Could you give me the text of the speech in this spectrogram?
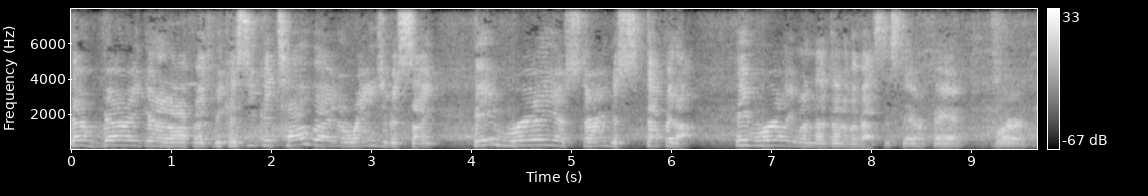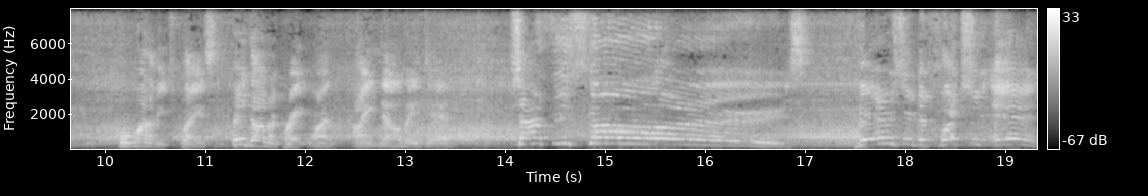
They're very good at offense because you can tell by the range of his sight, they really are starting to step it up. They really want to done the best this there, fan, for, for one of each plays. They done a great one. I know they did. Chelsea scores! There's your deflection in.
